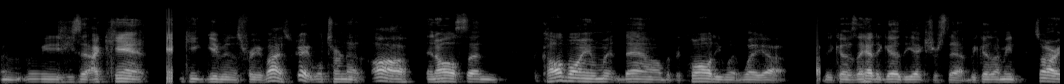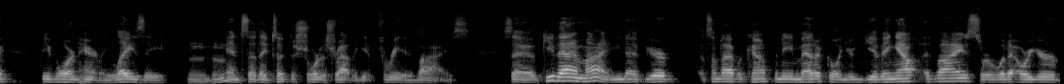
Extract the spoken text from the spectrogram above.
we, he said, I can't keep giving this free advice. Great, we'll turn that off. And all of a sudden, the call volume went down, but the quality went way up because they had to go the extra step. Because, I mean, sorry, people are inherently lazy. Mhm. And so they took the shortest route to get free advice. So keep that in mind. You know, if you're some type of company, medical, and you're giving out advice or what, or your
